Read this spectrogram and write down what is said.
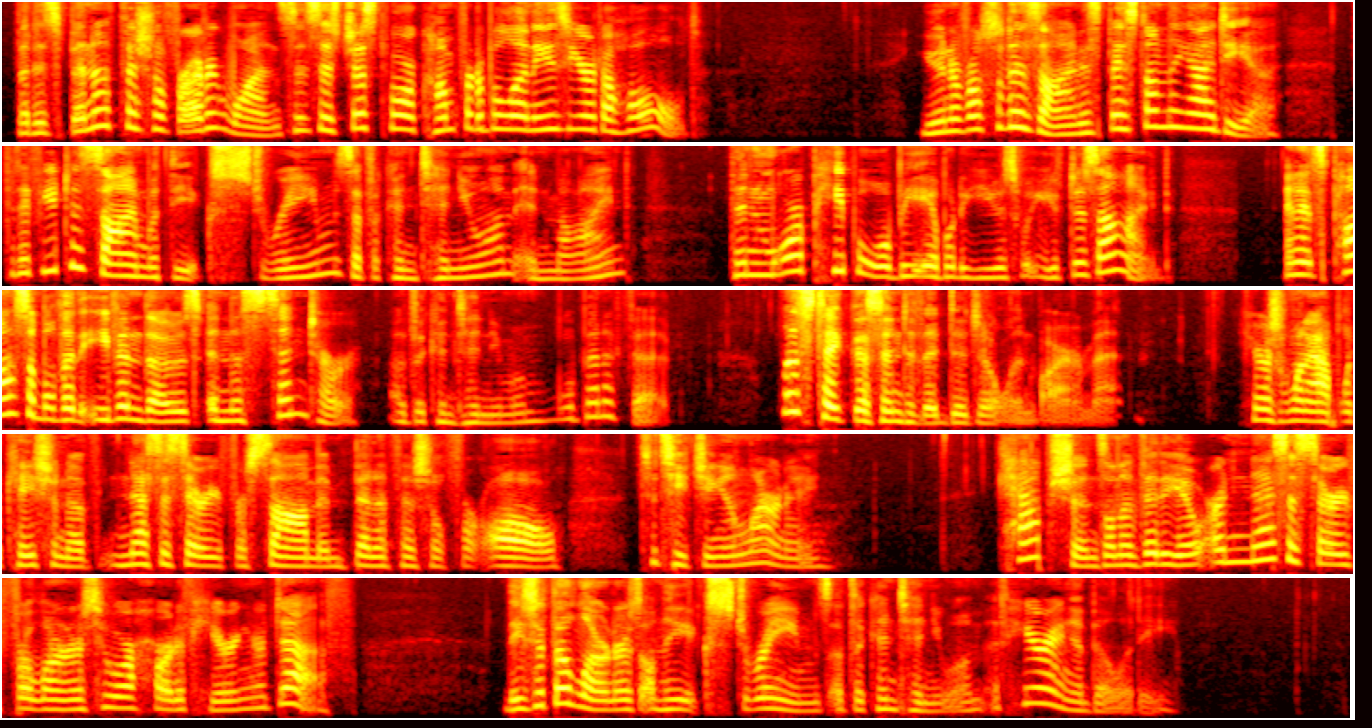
But it's beneficial for everyone since it's just more comfortable and easier to hold. Universal design is based on the idea that if you design with the extremes of a continuum in mind, then more people will be able to use what you've designed. And it's possible that even those in the center of the continuum will benefit. Let's take this into the digital environment. Here's one application of necessary for some and beneficial for all to teaching and learning. Captions on a video are necessary for learners who are hard of hearing or deaf. These are the learners on the extremes of the continuum of hearing ability.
